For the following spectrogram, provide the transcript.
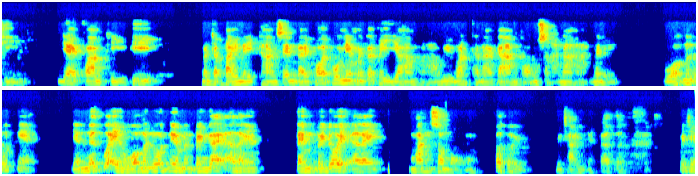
ถี่ แยกความถี่ที่มันจะไปในทางเส้นใด เพราะพวกนี้มันก็พยายามหาวิวัฒนาการของสารอาหารนั่นเองหัวมนุษย์เนี่ย อย่านึกว่าไอ้หัวมนุษย์เนี่ยมันเป็นแค่อะไร เต็มไปด้วยอะไร มันสมองเฮ้ยไม่ใช่นะไม่ใช่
